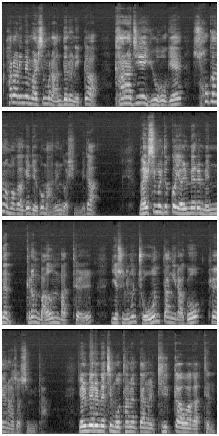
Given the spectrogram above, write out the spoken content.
하나님의 말씀을 안 들으니까 가라지의 유혹에 속아 넘어가게 되고 마는 것입니다. 말씀을 듣고 열매를 맺는 그런 마음밭을 예수님은 좋은 땅이라고 표현하셨습니다. 열매를 맺지 못하는 땅을 길가와 같은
